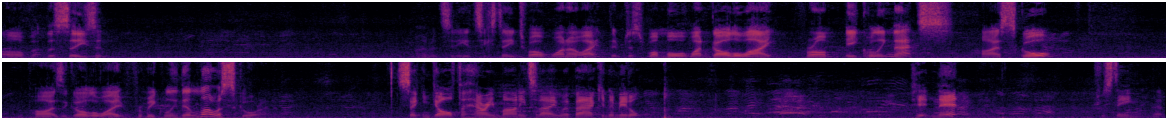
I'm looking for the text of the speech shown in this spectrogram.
of the season. Moment sitting at 16 12 108. They're just one more, one goal away from equaling that highest score. The Pies a goal away from equaling their lowest score. Adam. Second goal for Harry Marnie today. We're back in the middle. Pittonet. Interesting that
